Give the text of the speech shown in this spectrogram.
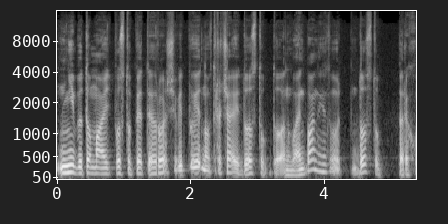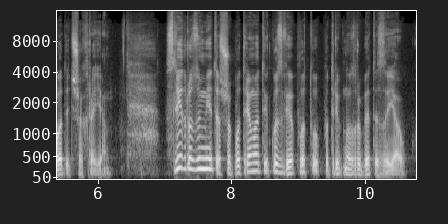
нібито мають поступити гроші, відповідно, втрачають доступ до онлайн-банкінгу, доступ переходить шахраям. Слід розуміти, щоб отримати якусь виплату, потрібно зробити заявку.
